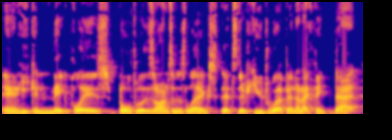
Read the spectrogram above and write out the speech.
and he can make plays both with his arms and his legs. That's their huge weapon, and I think that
